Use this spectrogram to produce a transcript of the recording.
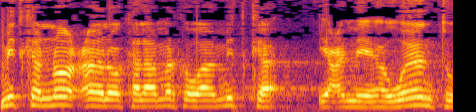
Midka noocan oo kalea marka waa midka yacnii haweentu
